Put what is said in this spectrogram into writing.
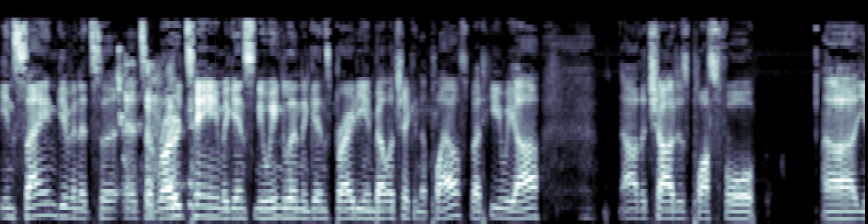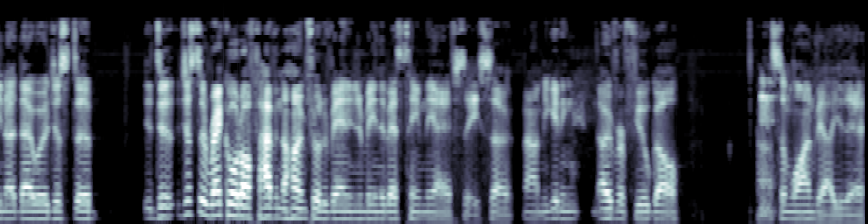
insane given it's a it's a road team against New England against Brady and Belichick in the playoffs. But here we are, uh, the Chargers plus four. Uh, you know they were just a just a record off having the home field advantage and being the best team in the AFC. So um, you're getting over a field goal, uh, some line value there.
